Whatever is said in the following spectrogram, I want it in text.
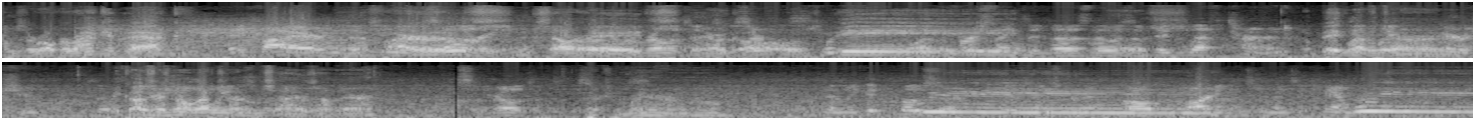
Comes the rover rocket back. They fire and then it fires, accelerates. Relative There it to the goes. One of the first things it does, though, is a big left turn. A big left the turn. Parachute. So Because there's no left turn signs on there. So Relative to the surface. As we get closer, there's an instrument called the MARDI instrument, it's a camera here.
